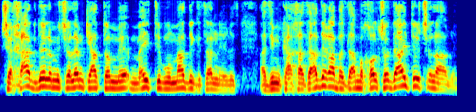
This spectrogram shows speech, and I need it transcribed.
שחג די לא משלם כי אתה מיטיב ומדליק את הנרס. אז אם ככה אז אדרבה, זה המחול שודאיתו של הארן.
